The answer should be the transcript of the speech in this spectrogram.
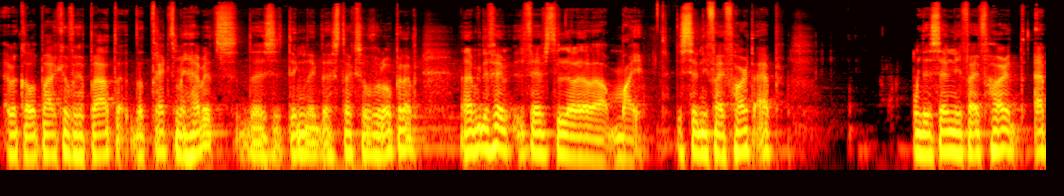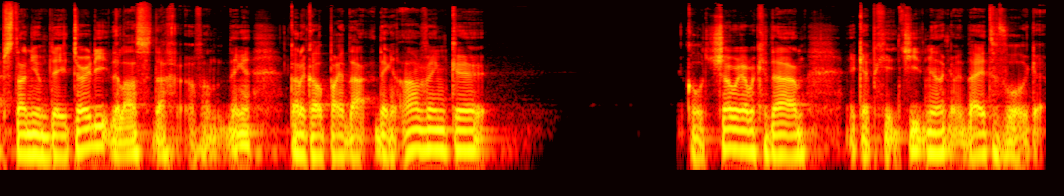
heb ik al een paar keer over gepraat. Dat trekt mijn habits. Dat is het ding dat ik daar straks over lopen heb. Dan heb ik de, 5, de 75 Hard app. De 75 Hard app staat nu op day 30, de laatste dag van dingen. Kan ik al een paar dingen aanvinken. Cold shower heb ik gedaan. Ik heb geen cheat meal, ik heb mijn diet te volgen. Ik heb,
